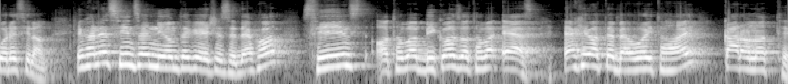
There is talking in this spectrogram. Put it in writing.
করেছিলাম। এখানে সিন্সের নিয়ম থেকে এসেছে, দেখো, সিন্স অথবা বিকজ অথবা অ্যাস একই অর্থে ব্যবহৃত হয় কারণ অর্থে।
